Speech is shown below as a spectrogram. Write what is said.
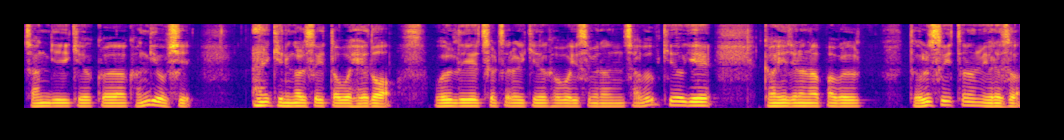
장기 기억과 관계없이 기능할 수 있다고 해도 월드의 철자를 기억하고 있으면 작업 기억에 가해지는 압박을 덜 수 있다는 면에서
